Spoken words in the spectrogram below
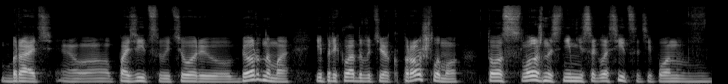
брать э, позицию и теорию Бернама и прикладывать ее к прошлому, то сложно с ним не согласиться. Типа он в,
